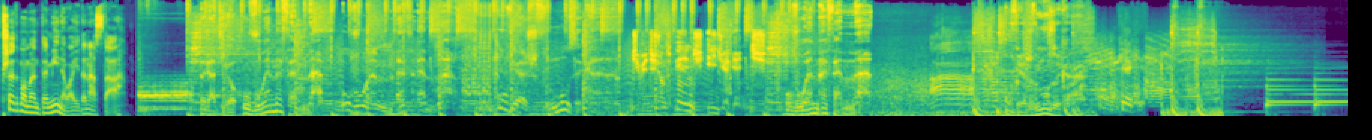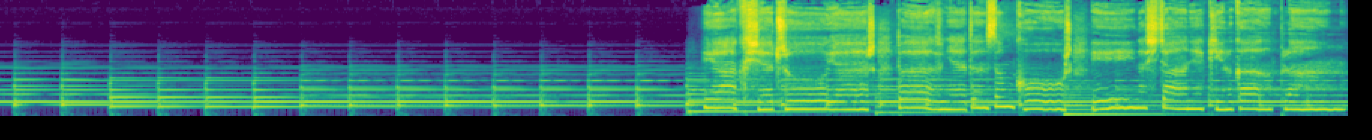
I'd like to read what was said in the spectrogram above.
Przed momentem minęła 11. Radio UWMFM. UWMFM. Uwierz w muzykę. 95 i 9. UWMFM. Uwierz w muzykę. Kieki. Czujesz? Pewnie ten sam kurz i na ścianie kilka plam.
